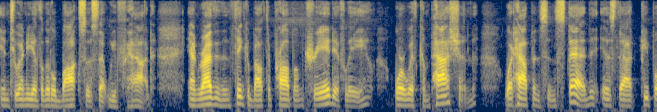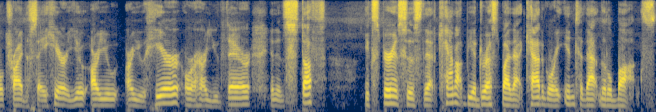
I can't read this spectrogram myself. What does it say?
into any of the little boxes that we've had. And rather than think about the problem creatively or with compassion, what happens instead is that people try to say, "Here, you are you are you here or are you there?" and then stuff experiences that cannot be addressed by that category into that little box.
